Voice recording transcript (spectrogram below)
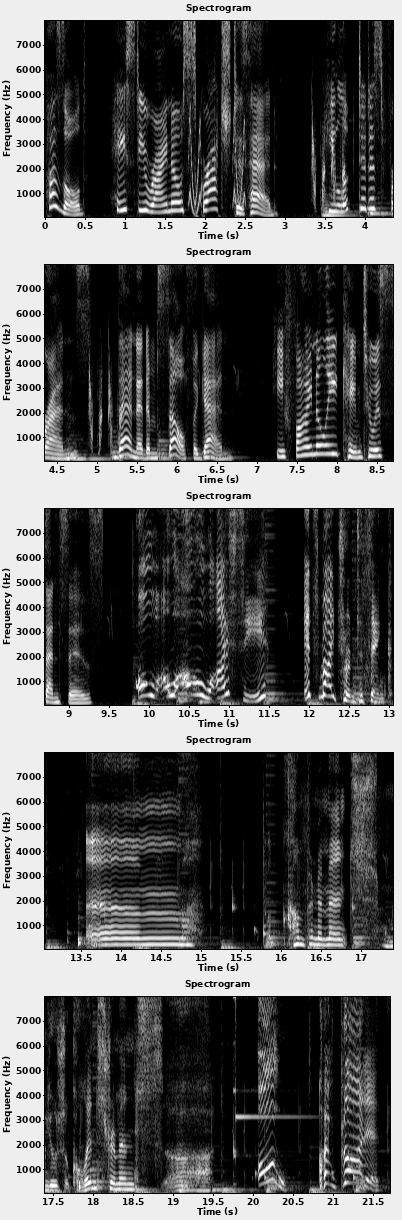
Puzzled, Hasty Rhino scratched his head. He looked at his friends, then at himself again. He finally came to his senses. Oh, oh, oh, I see. It's my turn to think. Um. Accompaniment, musical instruments, uh. Oh! I've got it!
